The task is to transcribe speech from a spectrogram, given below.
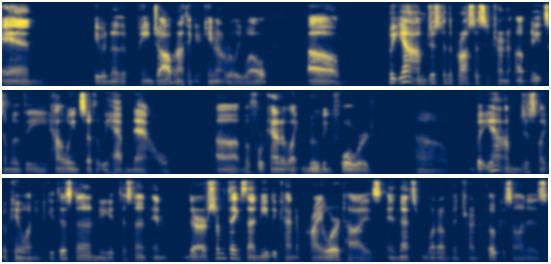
and gave it another paint job, and I think it came out really well. Um, but yeah, I'm just in the process of trying to update some of the Halloween stuff that we have now uh, before kind of like moving forward. Um, but yeah, I'm just like, okay, well, I need to get this done, I need to get this done, and there are some things I need to kind of prioritize, and that's what I've been trying to focus on is,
